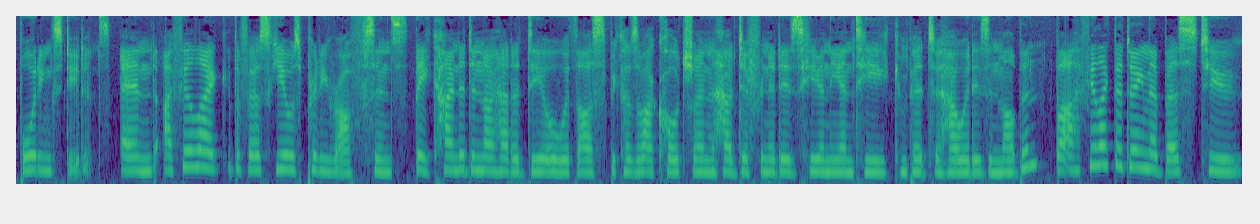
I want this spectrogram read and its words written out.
boarding students. And I feel like the first year was pretty rough since they kind of didn't know how to deal with us because of our culture and how different it is here in the NT compared to how it is in Melbourne. But I feel like they're doing their best to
